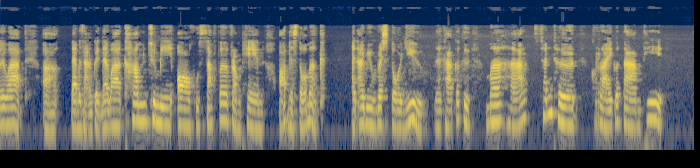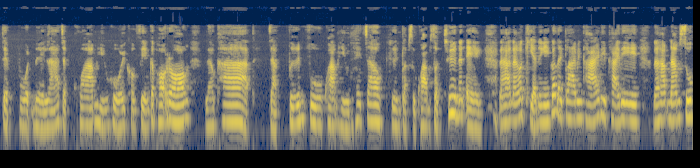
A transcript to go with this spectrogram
ด้วยว่าแปลภาษาอังกฤษได้ว่า come to me all who suffer from pain of the stomach and I will restore you นะครับ ก็คือมาหาฉันเถิดใครก็ตามที่เจ็บปวดเหนื่อยล้าจากความหิวโหยของเสียงกระเพาะร้อง แล้วข้า จากฟื้นฟูความหิวให้เจ้าคืนกลับสู่ความสดชื่นนั่นเองนะฮะนางก็เขียนอย่างนี้ก็เลยกลายเป็นขายดีขายดีนะครับน้ำซุป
